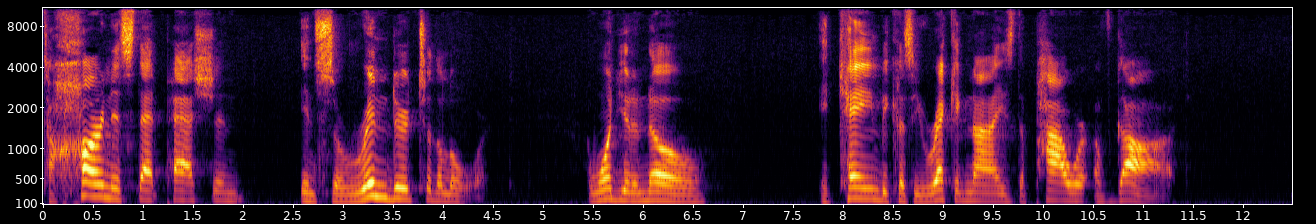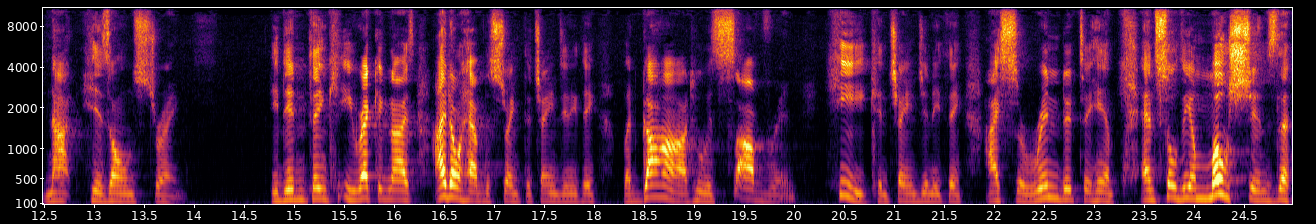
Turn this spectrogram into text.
to harness that passion in surrender to the Lord. I want you to know it came because he recognized the power of God, not his own strength. He didn't think he recognized, I don't have the strength to change anything, but God, who is sovereign, he can change anything. I surrendered to him. And so the emotions, the,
